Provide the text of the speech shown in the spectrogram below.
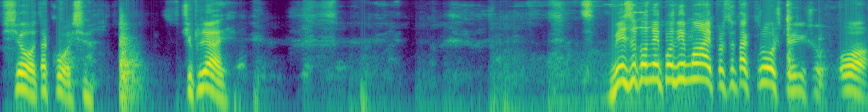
Все, так ось. Чіпляй. Високо не подимай, просто так трошки грішу. О.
